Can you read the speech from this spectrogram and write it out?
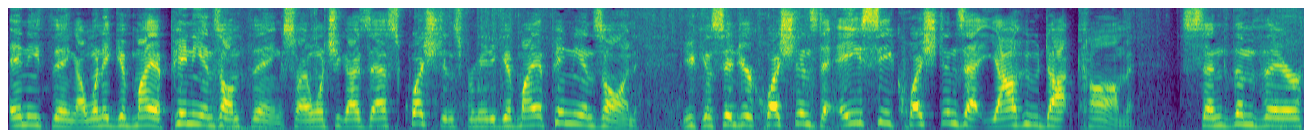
Anything. I want to give my opinions on things, so I want you guys to ask questions for me to give my opinions on. You can send your questions to acquestions at yahoo.com. Send them there,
